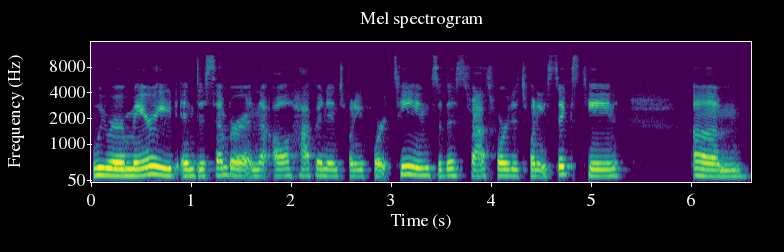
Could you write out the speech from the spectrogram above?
we were married in December and that all happened in 2014 so this fast forward to 2016 um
